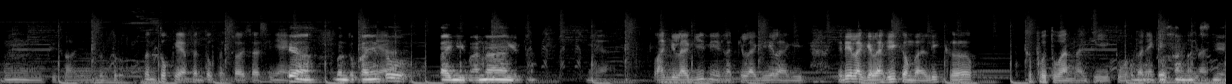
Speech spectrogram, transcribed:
Hmm, visualnya bentuk bentuk ya bentuk visualisasinya ya. Iya, bentukannya ya. tuh kayak gimana gitu. Iya. Lagi-lagi nih, lagi-lagi lagi. Jadi lagi-lagi kembali ke kebutuhan lagi kebutuhannya kayak gimana ya.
